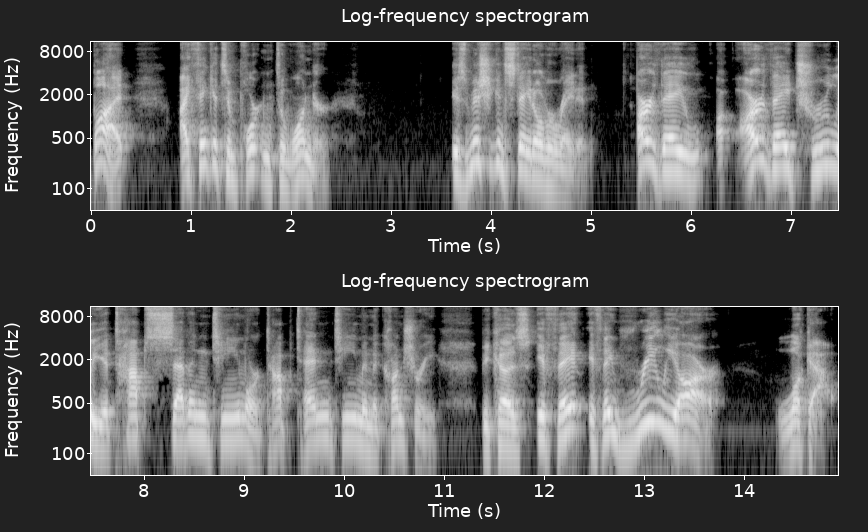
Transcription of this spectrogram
but I think it's important to wonder: Is Michigan State overrated? Are they are they truly a top seven team or top ten team in the country? Because if they if they really are, look out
